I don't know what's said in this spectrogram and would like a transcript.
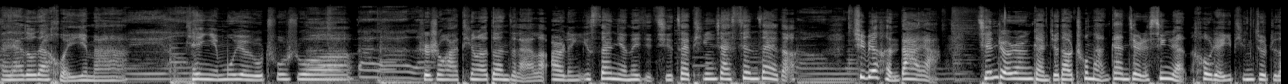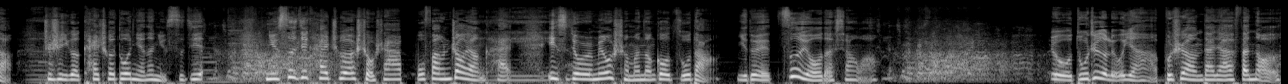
大家都在回忆吗？天意沐月如初说，说实话，听了段子来了，二零一三年那几期，再听一下现在的，区别很大呀。前者让人感觉到充满干劲的新人，后者一听就知道这是一个开车多年的女司机。女司机开车手刹不放照样开，意思就是没有什么能够阻挡你对自由的向往。就我读这个留言啊，不是让大家烦恼。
